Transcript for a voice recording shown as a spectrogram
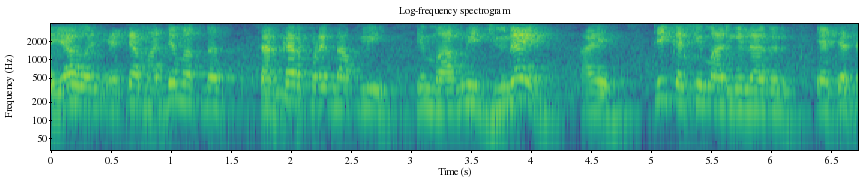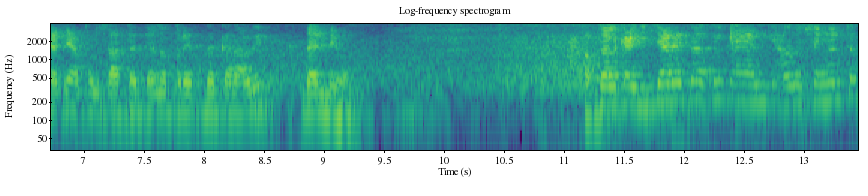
या व- याच्या माध्यमातून सरकारपर्यंत आपली ही मागणी जुनाई आहे ती कशी मार्गी लागेल याच्यासाठी आपण सातत्यानं प्रयत्न करावे. धन्यवाद. आपल्याला काही विचारायचं असेल काय? आणखी अनुषंगानं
